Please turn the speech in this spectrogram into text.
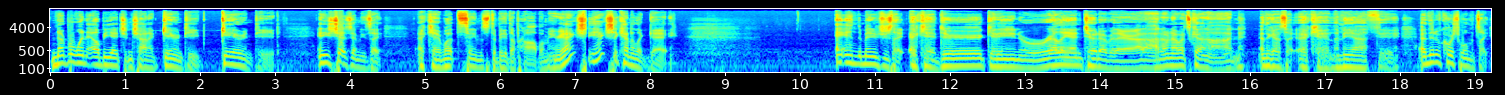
number one LBH in China, guaranteed, guaranteed. And he shows him. He's like, okay, what seems to be the problem here? He actually, he actually kind of looked gay. And the manager's like, okay, they're getting really into it over there. I, I don't know what's going on. And the guy's like, okay, let me uh, see. And then, of course, the woman's like,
